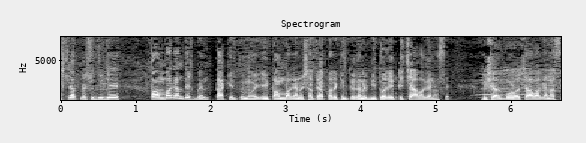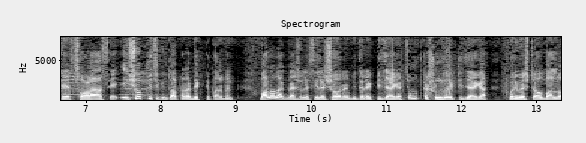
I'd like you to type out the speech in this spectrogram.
আসলে আপনি শুধু যে পাম বাগান দেখবেন তা কিন্তু নয়, এই পাম বাগানের সাথে আপনারা কিন্তু এখানে ভিতরে একটি চা বাগান আছে। বিশাল বড় চা বাগান আছে ছড়া আছে এই সব কিছু কিন্তু আপনারা দেখতে পারবেন। ভালো লাগবে আসলে সিলেট শহরের ভিতরে একটি জায়গা চমৎকার সুন্দর একটি জায়গা পরিবেশটাও ভালো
